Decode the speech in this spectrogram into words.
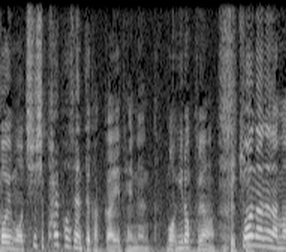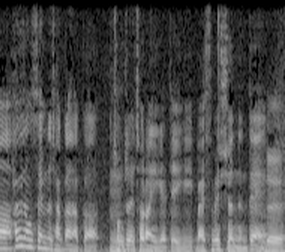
거의 뭐 78% 가까이 되는 뭐 이렇고요. 그렇죠. 또 하나는 아마 하기성 선생님도 잠깐 아까 좀 전에 저랑 얘기할 때 얘기 말씀해 주셨는데 네.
